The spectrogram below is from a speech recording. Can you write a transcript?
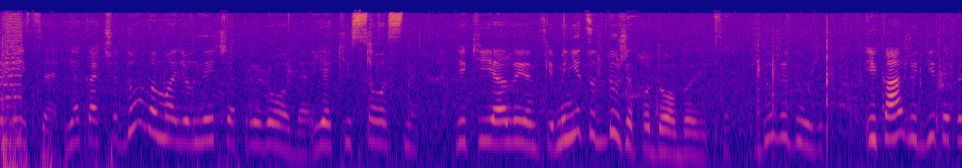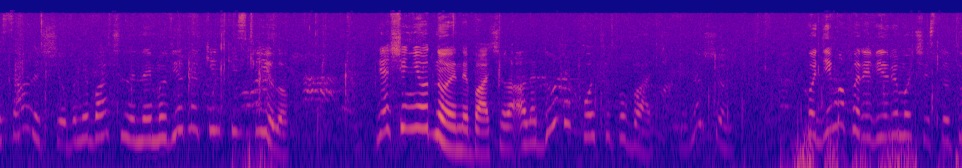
Дивіться, яка чудова мальовнича природа, які сосни, які ялинки. Мені тут дуже подобається. Дуже-дуже. І кажуть, діти писали, що вони бачили неймовірну кількість білок. Я ще ні одної не бачила, але дуже хочу побачити. Ну що ходімо перевіримо чистоту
